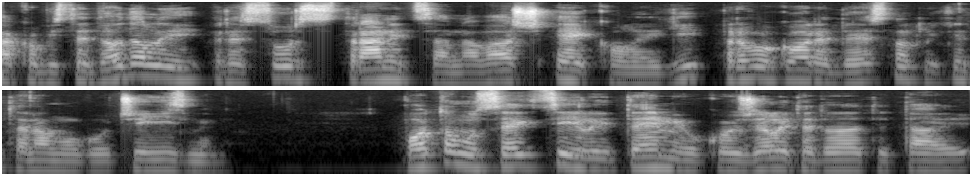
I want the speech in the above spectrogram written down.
Kako biste dodali resurs stranica na vaš e-kolegi, prvo gore desno kliknite na omogući izmjene. Potom u sekciji ili temi u kojoj želite dodati taj e,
